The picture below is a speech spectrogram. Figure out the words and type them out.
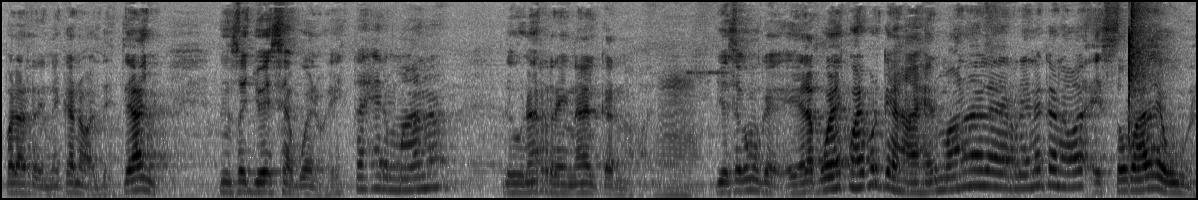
para reina de carnaval de este año. Entonces yo decía, bueno, esta es hermana de una reina del carnaval. Mm. Yo decía como que ella la puede escoger porque ajá, es hermana de la reina del carnaval, eso va de una.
